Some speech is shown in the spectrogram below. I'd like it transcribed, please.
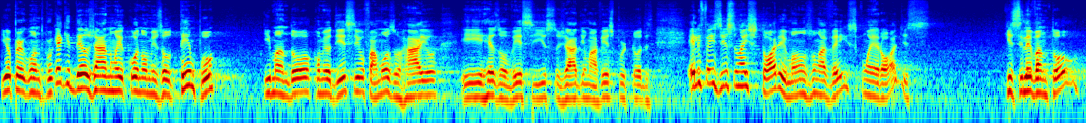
E eu pergunto, por que, que Deus já não economizou tempo e mandou, como eu disse, o famoso raio e resolvesse isso já de uma vez por todas? Ele fez isso na história, irmãos, uma vez com Herodes, que se levantou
